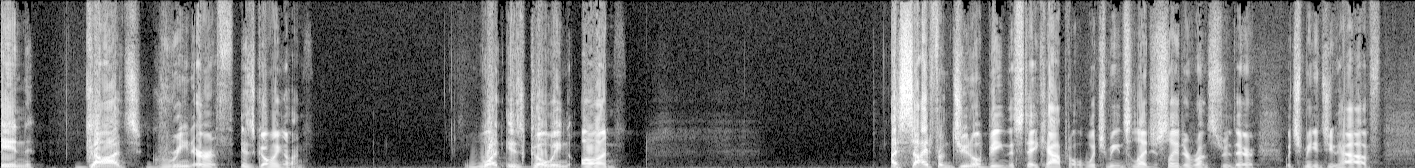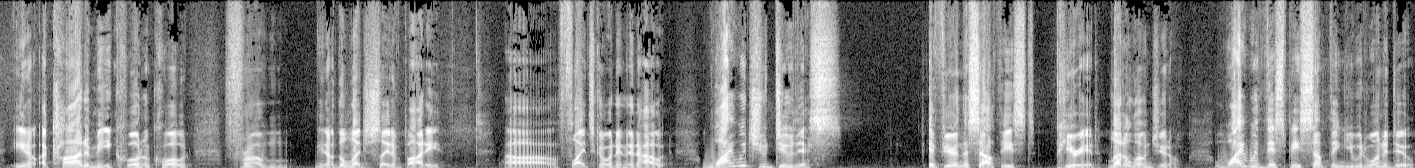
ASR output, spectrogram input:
in God's green earth is going on? What is going on? Aside from Juneau being the state capital, which means legislator runs through there, which means you have, you know, economy, quote unquote, from, you know, the legislative body uh, flights going in and out. Why would you do this if you're in the Southeast, period, let alone Juneau? Why would this be something you would want to do?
